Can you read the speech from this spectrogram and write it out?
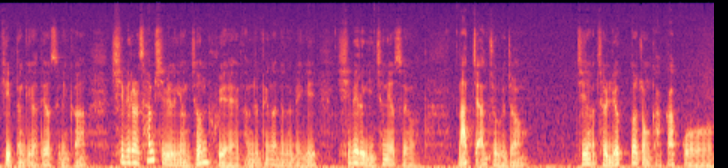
기입 등기가 되었으니까 11월 30일경 전후에 감정평가 등 금액이 11억 2천이었어요. 낮지 않죠, 그죠? 지하철역도 좀 가깝고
